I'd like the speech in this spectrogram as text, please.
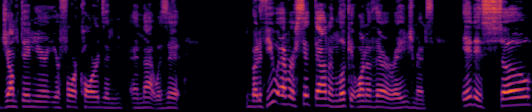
jumped in your, your four chords and, and that was it. But if you ever sit down and look at one of their arrangements, it is so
